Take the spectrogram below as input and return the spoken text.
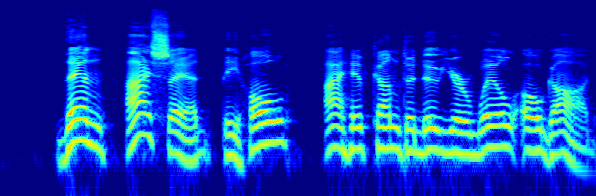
Then I said, Behold, I have come to do your will, O God,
